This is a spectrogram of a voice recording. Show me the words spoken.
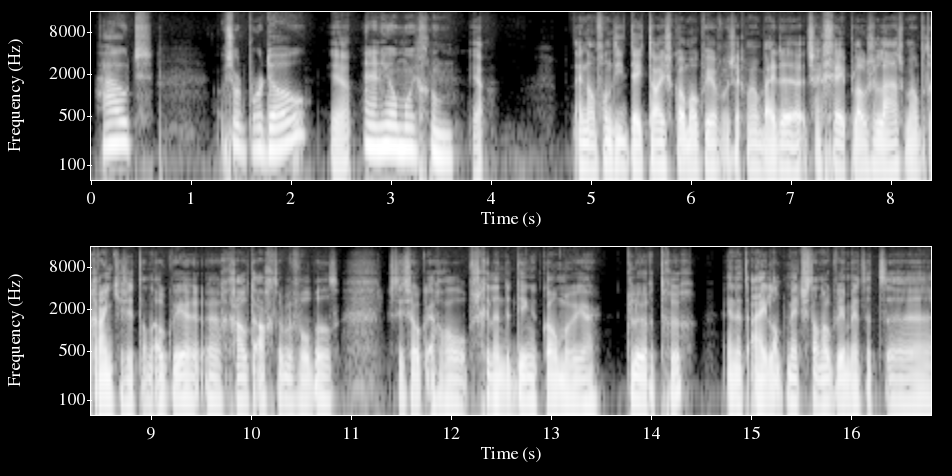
hout, een soort bordeaux ja. en een heel mooi groen. En dan van die details komen ook weer, zeg maar, bij de, het zijn greeploze laas, maar op het randje zit dan ook weer eh, goud achter bijvoorbeeld. Dus het is ook echt wel op verschillende dingen komen weer kleuren terug. En het eiland matcht dan ook weer met, het, eh,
